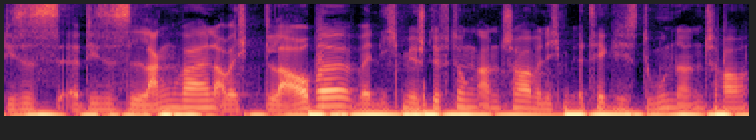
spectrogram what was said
dieses, äh, dieses Langweilen, aber ich glaube, wenn ich mir Stiftungen anschaue, wenn ich mir tägliches Tun anschaue,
